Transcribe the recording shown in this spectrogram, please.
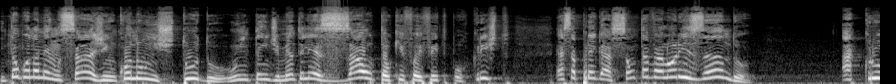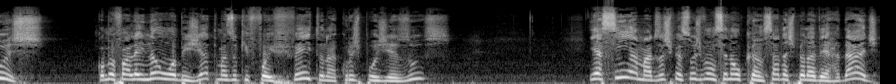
Então, quando a mensagem, quando um estudo, o um entendimento, ele exalta o que foi feito por Cristo, essa pregação está valorizando a cruz. Como eu falei, não o objeto, mas o que foi feito na cruz por Jesus. E assim, amados, as pessoas vão sendo alcançadas pela verdade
